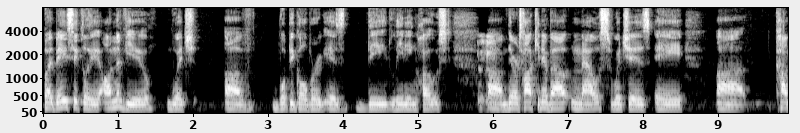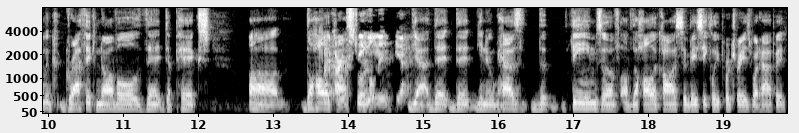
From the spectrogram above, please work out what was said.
But basically, on The View, which of Whoopi Goldberg is the leading host, mm-hmm. um, they were talking about Maus, which is a uh, comic graphic novel that depicts um, the Holocaust. Or, yeah, yeah, that that you know has the themes of of the Holocaust and basically portrays what happened.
